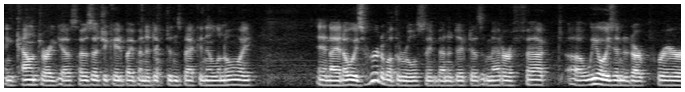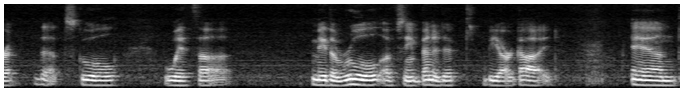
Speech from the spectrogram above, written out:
encounter. I guess I was educated by Benedictines back in Illinois and I had always heard about the rule of St. Benedict. As a matter of fact, uh, we always ended our prayer at that school with, uh, May the rule of St. Benedict be our guide. And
